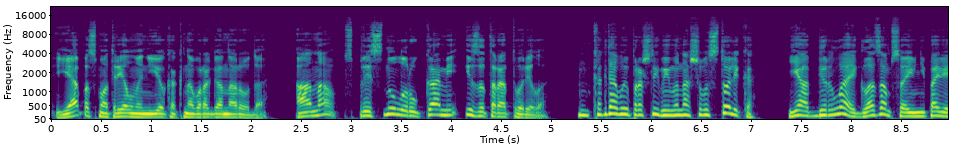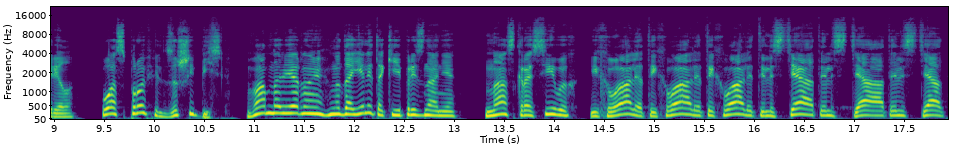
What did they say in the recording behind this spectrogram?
Я посмотрел на нее, как на врага народа. А она всплеснула руками и затараторила. «Когда вы прошли мимо нашего столика, я обмерла и глазам своим не поверила. У вас профиль, зашибись. Вам, наверное, надоели такие признания. Нас, красивых, и хвалят, и хвалят, и хвалят, и льстят, и льстят, и льстят.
